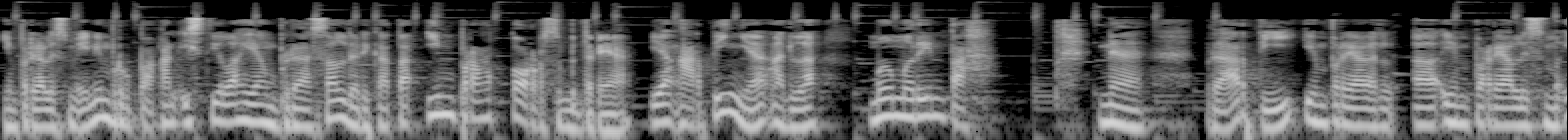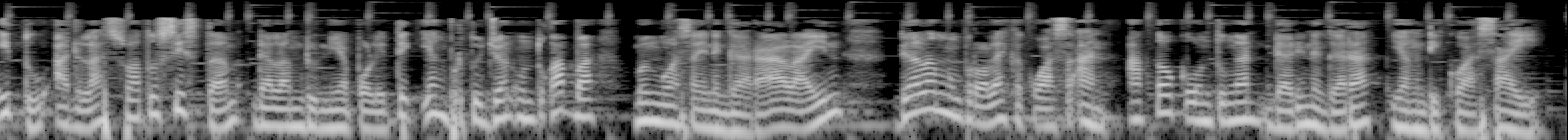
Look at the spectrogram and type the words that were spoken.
Imperialisme ini merupakan istilah yang berasal dari kata imperator sebenarnya, yang artinya adalah memerintah. Nah, berarti imperial, uh, imperialisme itu adalah suatu sistem dalam dunia politik yang bertujuan untuk apa? Menguasai negara lain dalam memperoleh kekuasaan atau keuntungan dari negara yang dikuasai.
